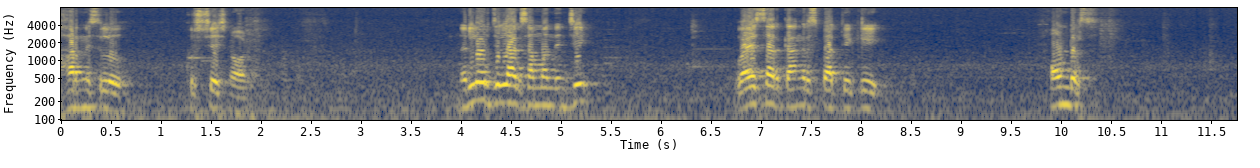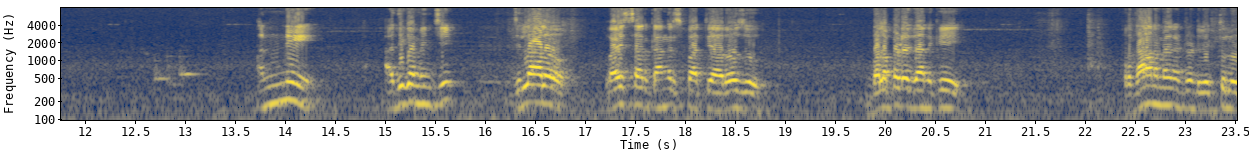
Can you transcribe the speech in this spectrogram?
అహర్నిశలు కృషి చేసినవాడు నెల్లూరు జిల్లాకు సంబంధించి వైఎస్ఆర్ కాంగ్రెస్ పార్టీకి ఫౌండర్స్ అన్నీ అధిగమించి జిల్లాలో వైఎస్ఆర్ కాంగ్రెస్ పార్టీ ఆ రోజు బలపడేదానికి ప్రధానమైనటువంటి వ్యక్తులు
